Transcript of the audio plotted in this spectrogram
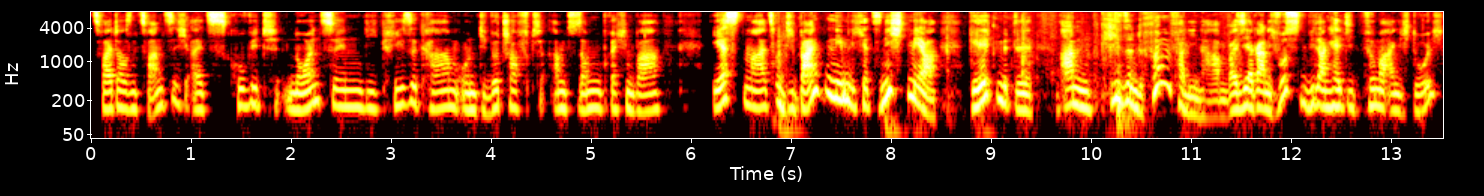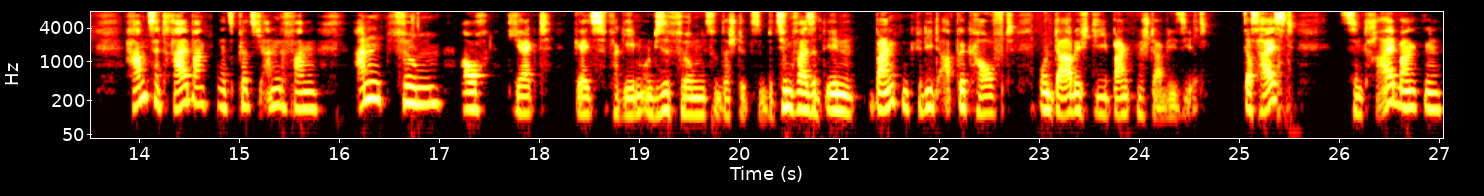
2020, als Covid-19 die Krise kam und die Wirtschaft am Zusammenbrechen war, erstmals und die Banken nämlich jetzt nicht mehr Geldmittel an kriselnde Firmen verliehen haben, weil sie ja gar nicht wussten, wie lange hält die Firma eigentlich durch, haben Zentralbanken jetzt plötzlich angefangen, an Firmen auch direkt Geld zu vergeben und diese Firmen zu unterstützen, beziehungsweise den Banken Kredit abgekauft und dadurch die Banken stabilisiert. Das heißt, Zentralbanken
